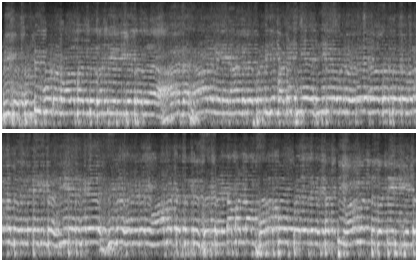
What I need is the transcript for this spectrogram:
மிக துட்டிப்புடன் வலம் வந்து கொண்டிருக்கின்றது அந்த சாலையினை நாங்கள் எப்படியும் அடக்கிய வீரர்கள் ஒரே நோக்கத்தோடு வலம் வந்து கொண்டிருக்கின்ற வீரர்கள் சிவகங்கை மாவட்டத்திற்கு சென்ற இடமெல்லாம் சிறப்பு பெயர்களை தட்டி வலம் வந்து கொண்டிருக்கின்ற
